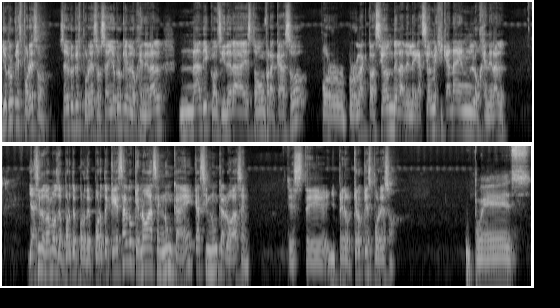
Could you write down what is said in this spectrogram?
yo creo que es por eso. O sea, yo creo que es por eso. O sea, yo creo que en lo general nadie considera esto un fracaso por, por la actuación de la delegación mexicana en lo general. Ya si nos vamos deporte por deporte, que es algo que no hacen nunca, ¿eh? Casi nunca lo hacen. Este, pero creo que es por eso. Pues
